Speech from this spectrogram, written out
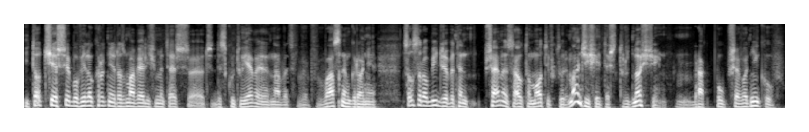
i to cieszy, bo wielokrotnie rozmawialiśmy też, e, czy dyskutujemy nawet we własnym gronie, co zrobić, żeby ten przemysł automotive, który ma dzisiaj też trudności, brak półprzewodników,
